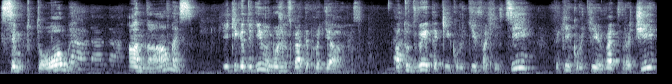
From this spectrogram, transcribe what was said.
симптоми, анамнез, і тільки тоді ми можемо сказати про діагноз. А тут ви такі круті фахівці, такі круті ветврачі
